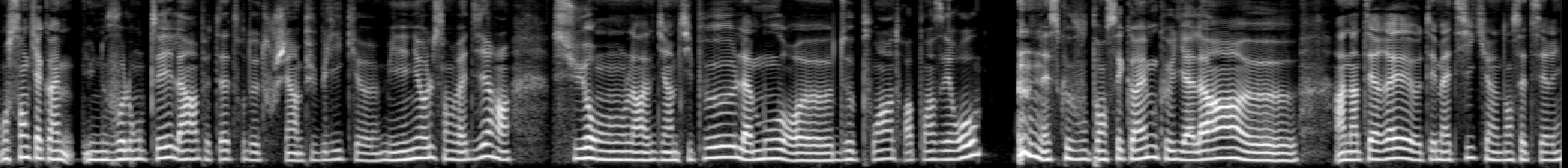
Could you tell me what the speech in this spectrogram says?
on sent qu'il y a quand même une volonté, là, peut-être de toucher un public euh, on va dire, sur, on l'a dit un petit peu, l'amour euh, 2.3.0. Est-ce que vous pensez quand même qu'il y a là un intérêt thématique dans cette série?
